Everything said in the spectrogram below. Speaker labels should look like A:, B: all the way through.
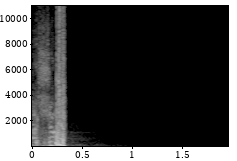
A: Пошел!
